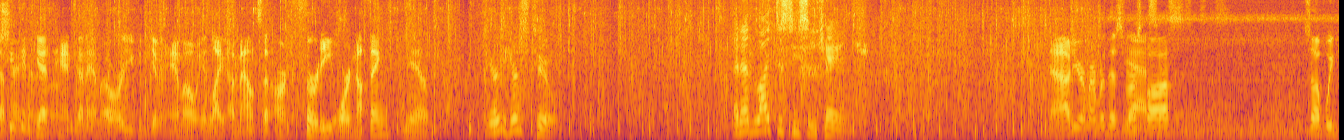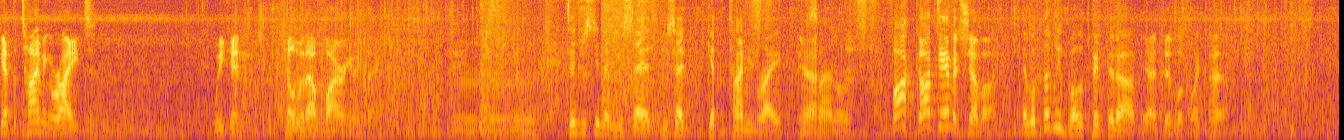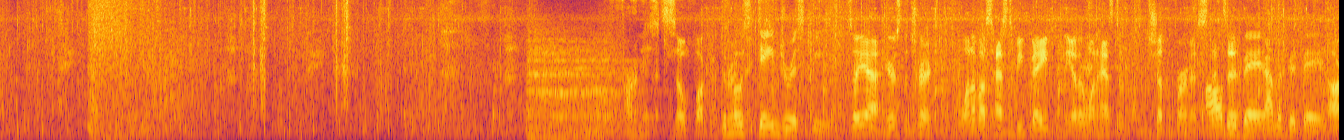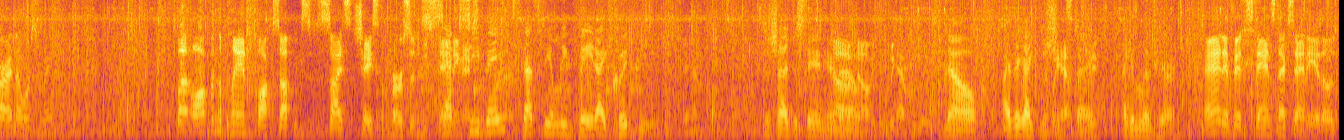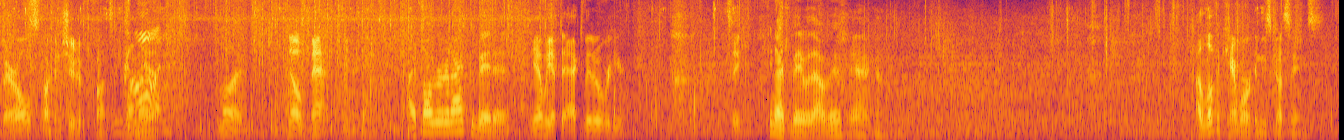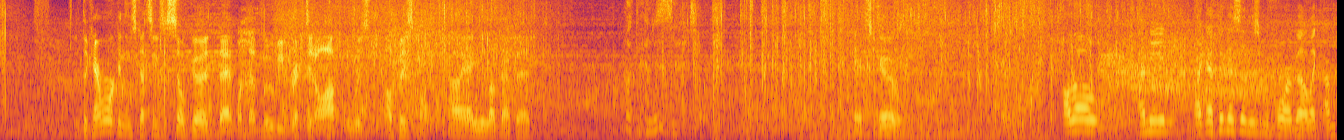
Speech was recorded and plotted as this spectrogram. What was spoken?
wish you could get ammo. handgun ammo, or you could give ammo in like amounts that aren't 30 or nothing. Yeah. Here, here's two. And I'd like to see some change. Now, do you remember this first Yes, boss? yes, yes, So if we get the timing right, we can kill it without mm-hmm. firing anything. Mm-hmm. It's interesting that you said you said get the timing right. Yeah. Fuck! God damn it, Sheva! It looked like we both picked it up. Yeah, it did look like that. Furnace. That's so fucking the most dangerous key. So yeah, here's the trick. One of us has to be bait, and the other one has to shut the furnace. I'll That's be it. bait. I'm a good bait. All right, that works for me. But often the plan fucks up because it decides to chase the person who's standing Sexy next to bait? the furnace. That's the only bait I could be. Damn. So should I just stay in here No, now? no, we have to leave. No. I think I just should have to stay. leave. I can live here. And if it stands next to any of those barrels, fucking shoot it for funsies. Come Why on. not? Come on. No, Matt. I thought we were gonna activate it. Yeah, we have to activate it over here. See? You can activate it without me. Yeah, I got. I love the camera work in these cutscenes. The camera work in these cutscenes is so good that when the movie ripped it off, it was abysmal. Oh yeah, you love that bit. What the hell is that? It's goo. Although, I mean, like I think I said this before, Bill. Like I'm,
